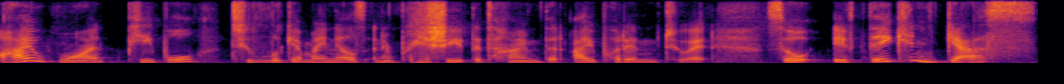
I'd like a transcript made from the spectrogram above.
I want people to look at my nails and appreciate the time that I put into it. So if they can guess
